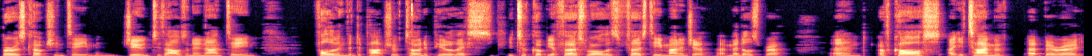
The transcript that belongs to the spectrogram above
Boro's coaching team in June 2019. Following the departure of Tony Pulis, you took up your first role as first team manager at Middlesbrough. And of course, at your time at Borough,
